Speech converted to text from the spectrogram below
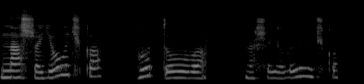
Наша йолочка готова. Наша ялиночка.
